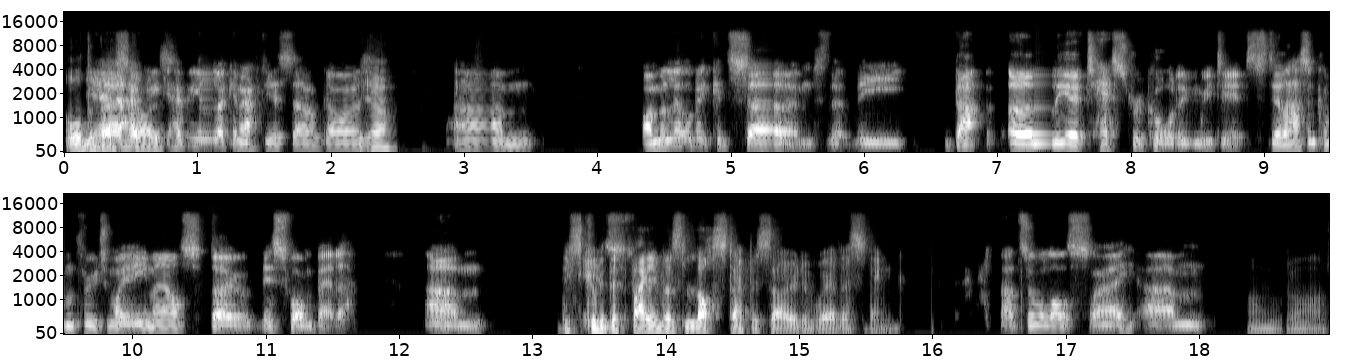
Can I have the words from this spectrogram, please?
All the yeah, best, hope, guys. You, hope you're looking after yourself, guys. yeah. Um, I'm a little bit concerned that the that earlier test recording we did still hasn't come through to my email. So this one better. Um, This could be the famous lost episode of We're Listening. that's all I'll say. Um, Oh God.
